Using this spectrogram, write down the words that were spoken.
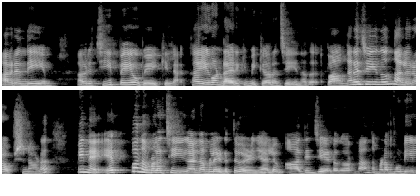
അവരെന്ത് ചെയ്യും? അവർ ചീപ്പേ ഉപയോഗിക്കില്ല. കൈ കൊണ്ടായിരിക്കും മിക്കവാറും ചെയ്യുന്നത്. അപ്പൊ അങ്ങനെ ചെയ്യുന്നത് നല്ലൊരു ഓപ്ഷനാണ് പിന്നെ എപ്പോൾ നമ്മൾ ചീകാൻ നമ്മൾ എടുത്തു കഴിഞ്ഞാലും ആദ്യം ചെയ്യേണ്ടതെന്ന് പറഞ്ഞാൽ നമ്മുടെ മുടിയിൽ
